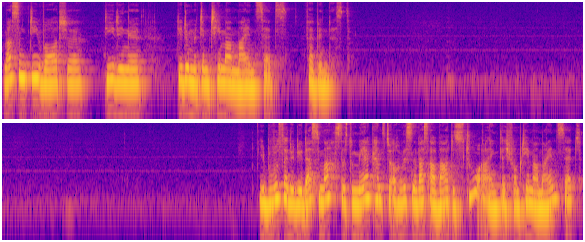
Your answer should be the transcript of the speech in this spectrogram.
Was sind die Worte, die Dinge, die du mit dem Thema Mindsets verbindest? Je bewusster du dir das machst, desto mehr kannst du auch wissen, was erwartest du eigentlich vom Thema Mindset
